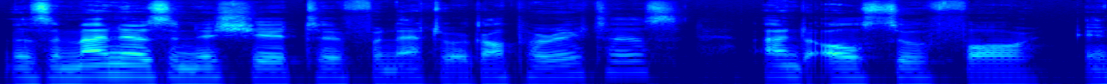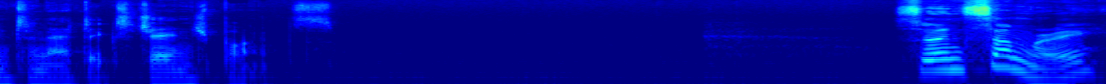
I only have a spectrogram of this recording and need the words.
There's a MANRS initiative for network operators and also for Internet exchange points. So in summary,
